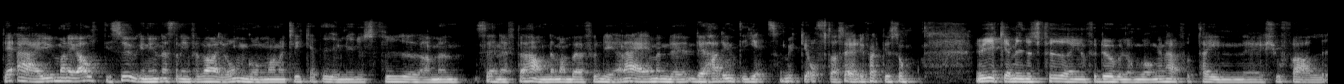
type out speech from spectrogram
det är ju, man är ju alltid sugen nästan inför varje omgång man har klickat i minus 4. Men sen efterhand när man börjar fundera, nej men det, det hade inte gett så mycket. Ofta så är det faktiskt så. Nu gick jag minus 4 inför dubbelomgången här för att ta in eh, Chofal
